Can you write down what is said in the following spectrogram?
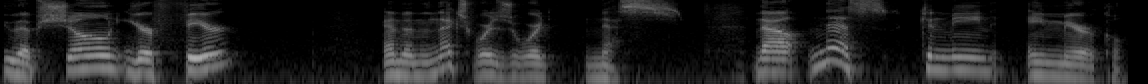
You have shown your fear. And then the next word is the word nes. Now, nes can mean a miracle.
